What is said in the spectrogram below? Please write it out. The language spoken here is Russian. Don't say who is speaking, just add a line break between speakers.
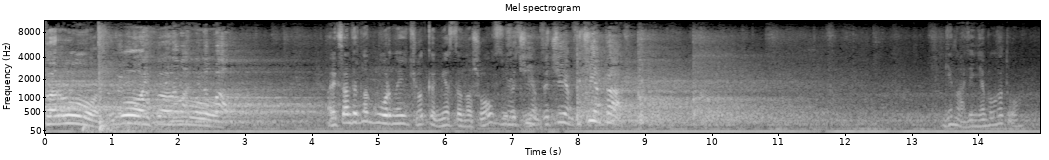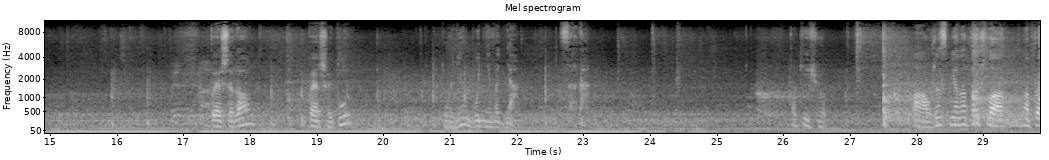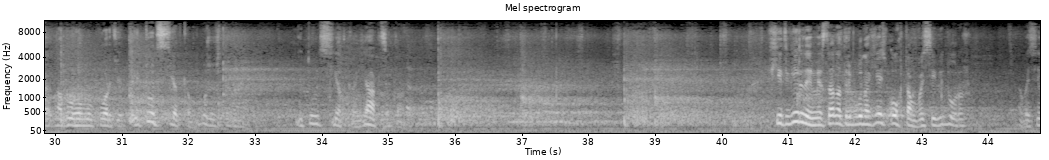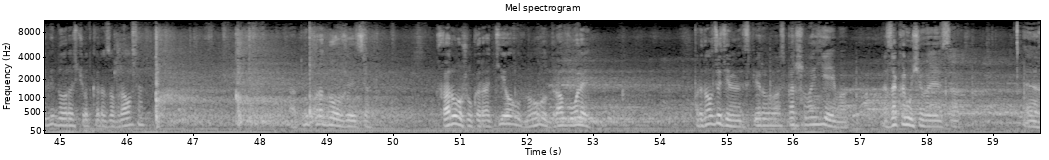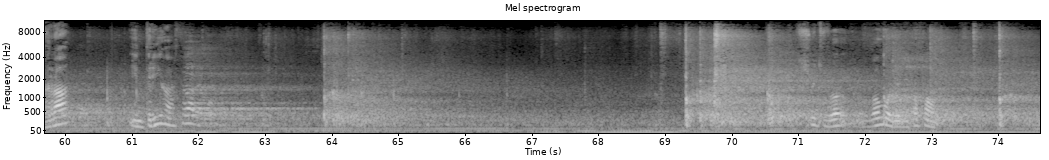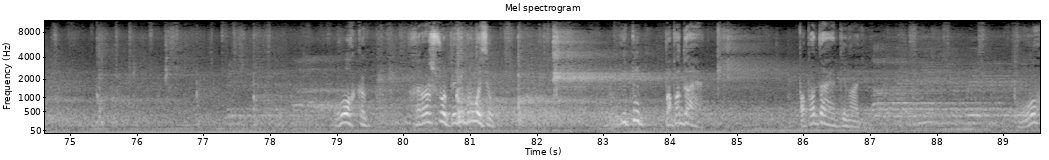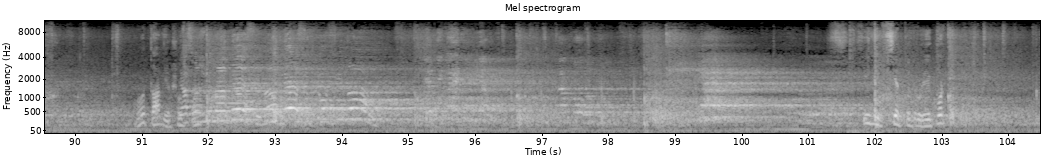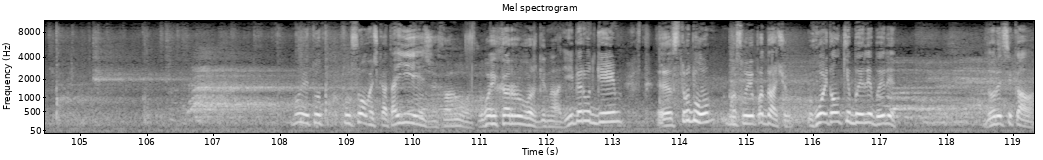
хорош! Ой, хорош! Александр Нагорный четко место нашел здесь.
Зачем? Зачем? Зачем так?
Геннадій не був готов. Перший раунд, перший тур. Турнір буднього дня. Середа. Поки що. А, вже сміна пройшла на, пе- на другому корті. І тут сітка, боже ж ти. мій. І тут сітка. Як це так? Вхід вільний, міста на трибунах є. Ох, там Василий Дорож. Василий Дорож чітко розібрався. А тут продовжується. Хорош укоротил, ну, дроволей. Продолжительно с первого, с первого ейма закручивается э, гра, интрига. Чуть в Володю не попал. Ох, как хорошо перебросил. И тут попадает. Попадает Геннадий. Ох. Вот так, якщо
Я сажу на Одесу, на Одесу, хто фінал?
Филипп в сетку другий корт. Ну и тут тушевочка-то есть же хорош. Ой, хорош, Геннадий. И берут гейм э, с трудом на свою подачу. Гойдалки были, были. Дуже цікаво.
